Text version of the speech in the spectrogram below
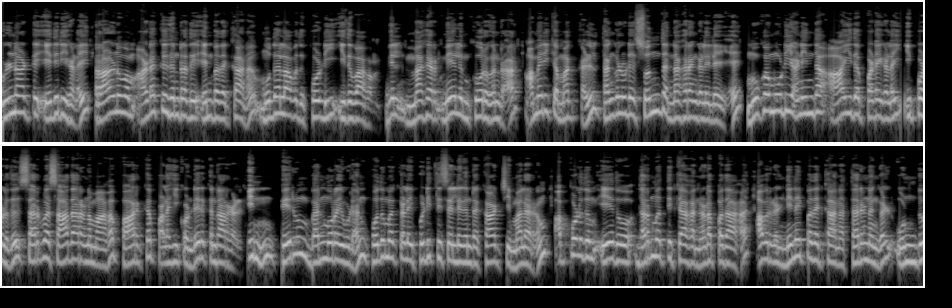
உள்நாட்டு எதிரிகளை ராணுவம் அடக்குகின்றது என்பதற்கான முதலாவது பொடி இதுவாகும். பில் மகர் மேலும் கூறுகின்றார் அமெரிக்க மக்கள் தங்களுடைய சொந்த நகரங்களிலேயே முகமூடி அணிந்த ஆயுத படைகளை இப்பொழுது சர்வ சாதாரணமாக பார்க்க பழகி கொண்டிருக்கின்றார்கள் பின் பெரும் வன்முறையுடன் பொதுமக்களை பிடித்து செல்லுகின்ற காட்சி மலரும் அப்பொழுதும் ஏதோ தர்மத்திற்காக நடப்பதாக அவர்கள் நினைப்பதற்கான தருணங்கள் உண்டு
